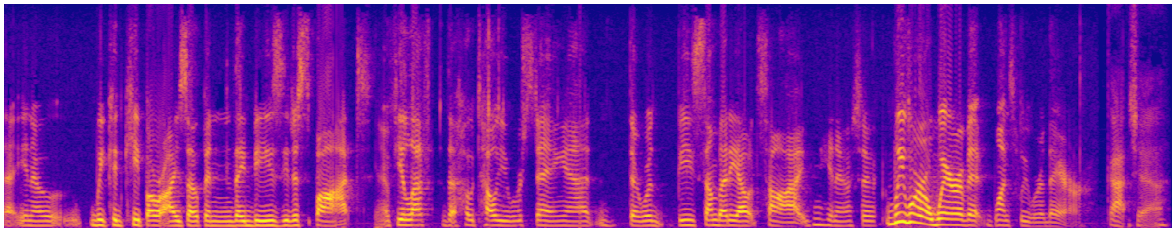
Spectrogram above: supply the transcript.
that, you know, we could keep our eyes open. They'd be easy to spot. You know, if you left the hotel you were staying at, there would be somebody outside, you know, so we were aware of it once we were there. Gotcha.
